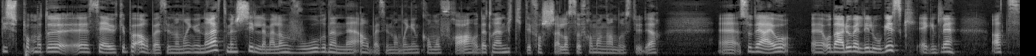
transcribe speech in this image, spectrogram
De på en måte eh, ser jo ikke på arbeidsinnvandring under ett, men skiller mellom hvor denne arbeidsinnvandringen kommer fra. Og det tror jeg er en viktig forskjell også fra mange andre studier. Eh, Så det er jo, eh, og da er det jo veldig logisk, egentlig, at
